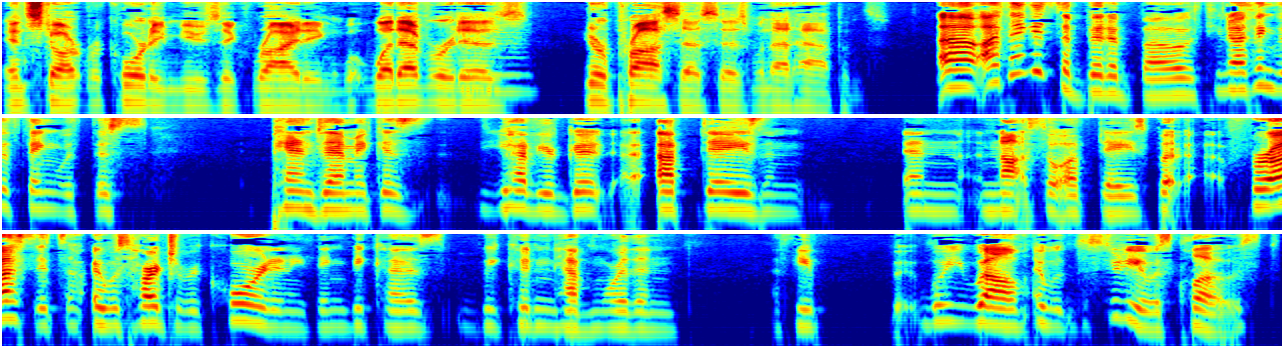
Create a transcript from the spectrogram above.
and start recording music, writing, whatever it is your process is when that happens? Uh, I think it's a bit of both. You know, I think the thing with this pandemic is you have your good uh, up days and and not so up days. But for us, it's it was hard to record anything because we couldn't have more than a few. We well, was, the studio was closed,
